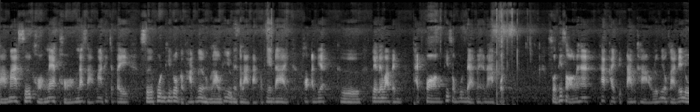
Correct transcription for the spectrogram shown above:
สามารถซื้อของแลกของ และสามารถที่จะไปซื้อหุ้นที่ร่วมกับพาร์ทเนอร์ของเราที่อยู่ในตลาดต่างประเทศได้ เพราะอันเนี้ยคือเรียกได้ว่าเป็นแพลตฟอร์มที่สมบูรณ์แบบในอนาคต ส่วนที่สองนะฮะถ้าใครติดตามข่าวหรือมีโอกาสได้ดู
